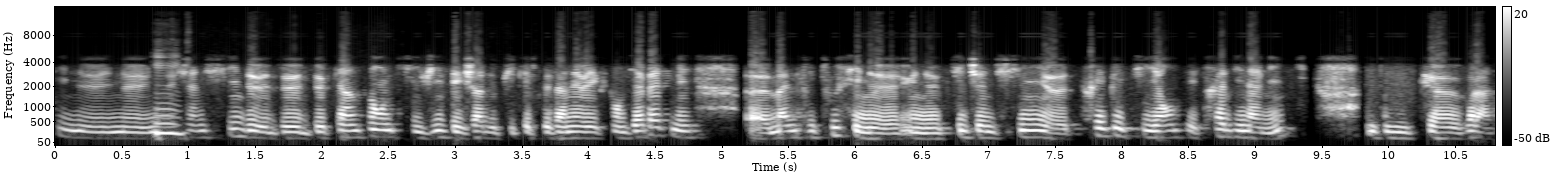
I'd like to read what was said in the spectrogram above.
C'est une, mm. jeune fille de, 15 ans qui vit déjà depuis quelques années avec son diabète, mais euh, malgré tout, c'est une, petite jeune fille euh, très pétillante et très dynamique. Donc euh, voilà,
